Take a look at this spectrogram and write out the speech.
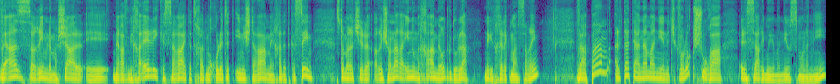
ואז שרים, למשל, אה, מרב מיכאלי כשרה הייתה צריכה להיות מחולצת עם משטרה מאחד הטקסים, זאת אומרת שלראשונה ראינו מחאה מאוד גדולה נגד חלק מהשרים. והפעם עלתה טענה מעניינת, שכבר לא קשורה אל שר אם הוא ימני או שמאלני,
